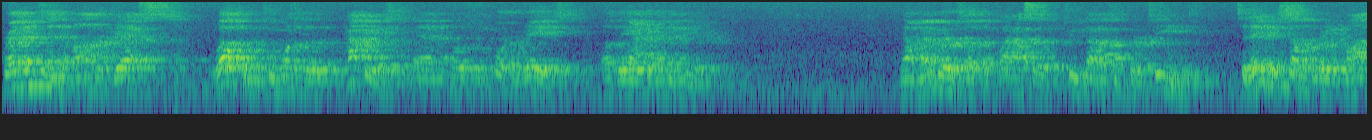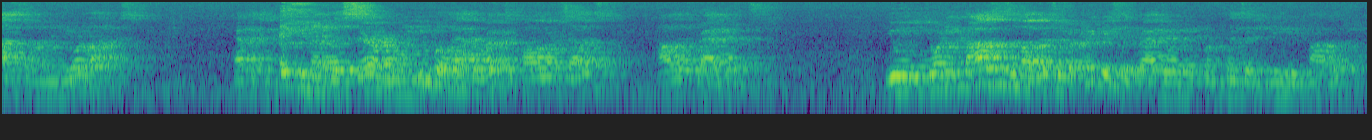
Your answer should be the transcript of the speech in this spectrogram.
friends and honored guests, welcome to one of the happiest and most important days of the academic year. Now, members of the class of 2013, today we celebrate a milestone in your lives. At the conclusion of this ceremony, you will have the right to call yourselves college graduates. You will be joining thousands of others who have previously graduated from Clinton Community College,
